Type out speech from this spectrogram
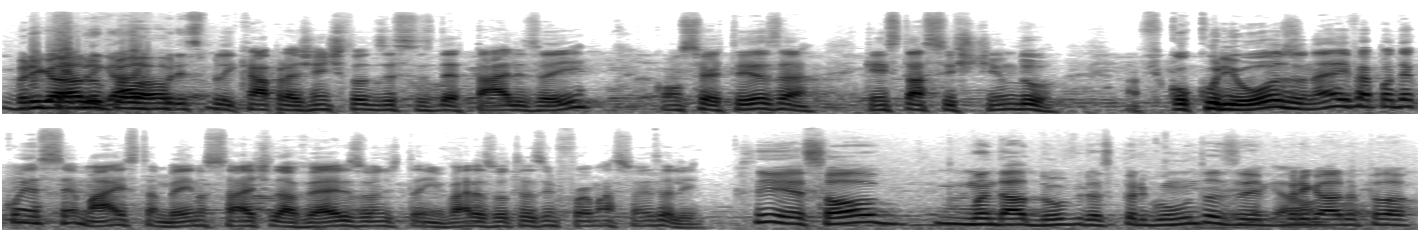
Obrigado, muito obrigado pela... por explicar para a gente todos esses detalhes aí. Com certeza, quem está assistindo ficou curioso, né? E vai poder conhecer mais também no site da Veres, onde tem várias outras informações ali. Sim, é só mandar dúvidas, perguntas Legal. e obrigado pela,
